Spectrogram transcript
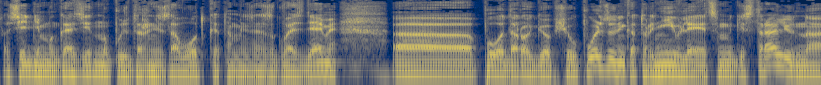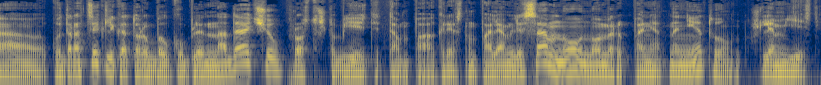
соседний магазин, ну пусть даже не за водкой, там, не знаю, с гвоздями, э, по дороге общего пользования, которая не является магистралью, на квадроцикле, который был куплен на дачу, просто чтобы ездить там по окрестным полям, лесам, но номера, понятно, нету, шлем есть.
